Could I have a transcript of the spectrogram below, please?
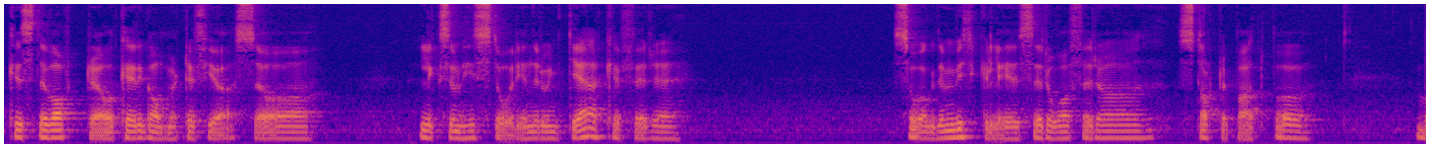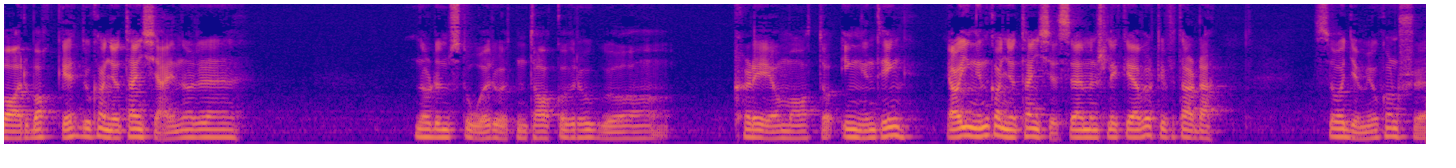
hvordan det ble, og hvor gammelt det fjøset, og liksom historien rundt det. Hvorfor eh, så de virkelig seg råd for å starte på et på bar bakke? Du kan jo tenke deg når, eh, når de sto uten tak over hodet og klær og mat og ingenting. Ja, ingen kan jo tenke seg, men slik jeg har blitt fortalt deg, så hadde de jo kanskje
